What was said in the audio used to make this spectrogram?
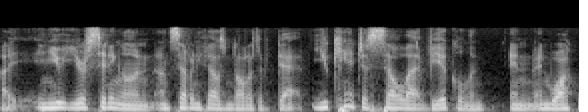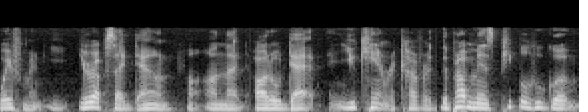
uh, and you you're sitting on on seventy thousand dollars of debt. You can't just sell that vehicle and and, and walk away from it. You're upside down on that auto debt. You can't recover. The problem is people who go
